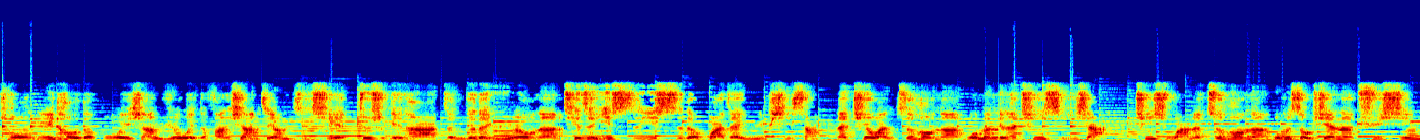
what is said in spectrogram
从鱼头的部位。像鱼尾的方向这样子切，就是给它整个的鱼肉呢切成一丝一丝的挂在鱼皮上。那切完之后呢，我们给它清洗一下。清洗完了之后呢，我们首先呢去腥，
